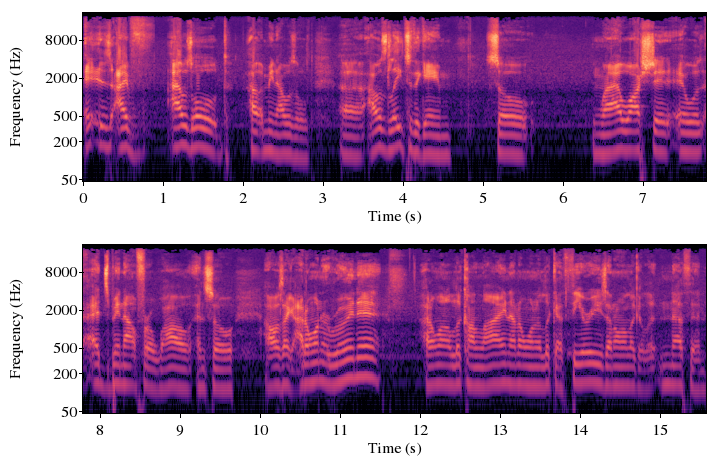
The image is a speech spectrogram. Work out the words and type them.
it is I've I was old. I I mean, I was old. Uh, I was late to the game, so when I watched it, it was it's been out for a while, and so I was like, I don't want to ruin it. I don't want to look online. I don't want to look at theories. I don't want to look at nothing.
